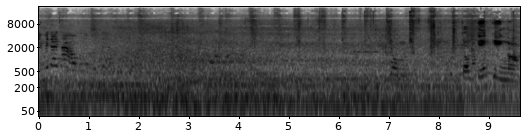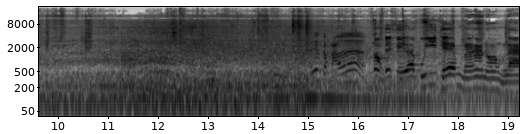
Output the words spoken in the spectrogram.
ยังไม่ได้ถ้าเอามือขึ้นเลยอะจมจมเก่งเก่งเนาะ เรื่องกระเป๋าเออ น้อง ได้เสือปุ๋ยแถมมาน้องลา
